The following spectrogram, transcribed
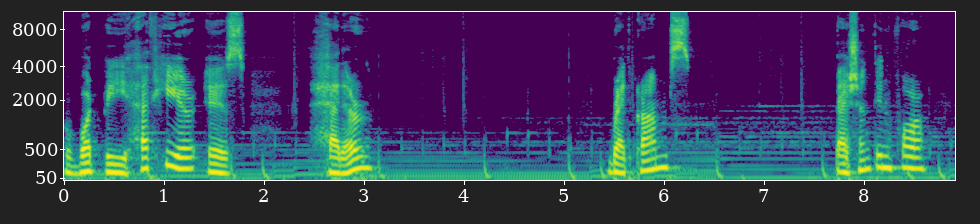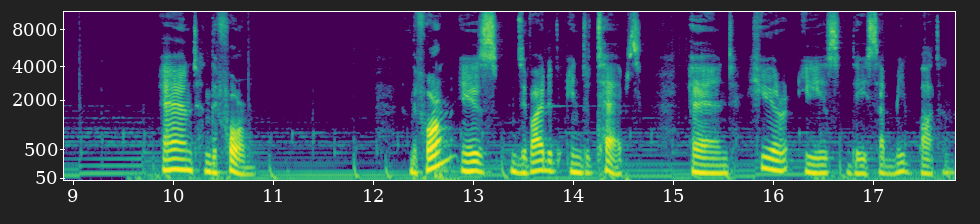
what we have here is header, breadcrumbs, patient info, and the form. The form is divided into tabs, and here is the submit button.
